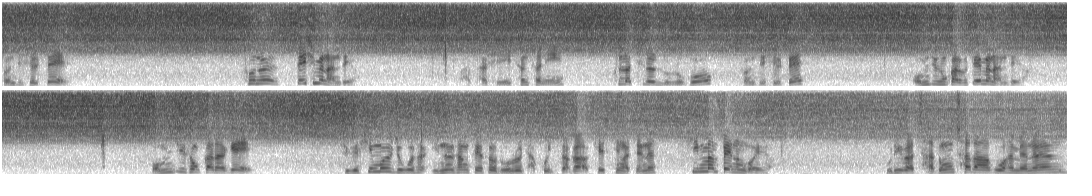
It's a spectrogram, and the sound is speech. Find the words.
던지실 때 손을 떼시면 안 돼요. 아, 다시 천천히 클러치를 누르고 던지실 때 엄지손가락을 떼면 안 돼요. 엄지손가락에 지금 힘을 주고 사- 있는 상태에서 롤을 잡고 있다가 캐스팅할 때는 힘만 빼는 거예요. 우리가 자동차라고 하면은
